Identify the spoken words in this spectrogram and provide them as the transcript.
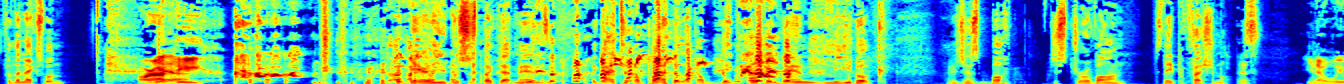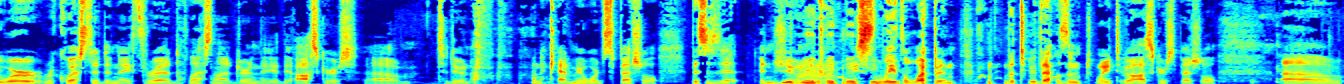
for the next one? R.I.P. How dare you disrespect that man? The guy took a punt, like a big open hand meat hook. It was just buff, just drove on, stayed professional. this you know we were requested in a thread last night during the the oscars um to do an an Academy Award special. This is it in June. We Release Lethal Weapon, the 2022 Oscar special. Um,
